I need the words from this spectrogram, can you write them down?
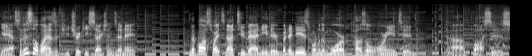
Yeah, so this level has a few tricky sections in it. The boss fight's not too bad either, but it is one of the more puzzle-oriented uh, bosses.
